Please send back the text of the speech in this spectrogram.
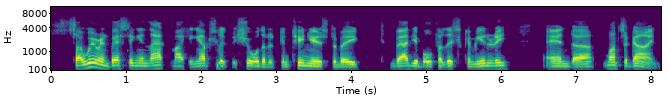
So we're investing in that, making absolutely sure that it continues to be valuable for this community. And uh, once again,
